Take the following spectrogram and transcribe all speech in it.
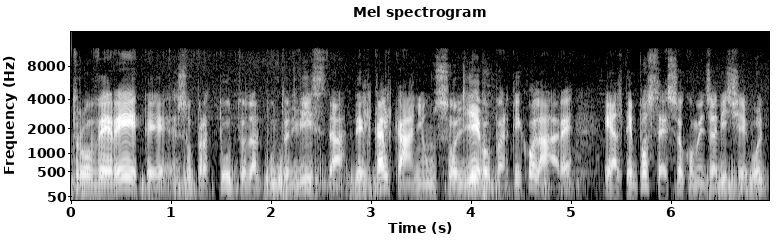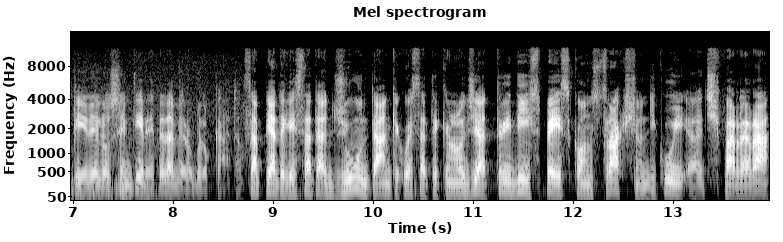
troverete soprattutto dal punto di vista del calcagno un sollievo particolare e al tempo stesso come già dicevo il piede lo sentirete davvero bloccato. Sappiate che è stata aggiunta anche questa tecnologia 3D Space Construction di cui eh, ci parlerà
